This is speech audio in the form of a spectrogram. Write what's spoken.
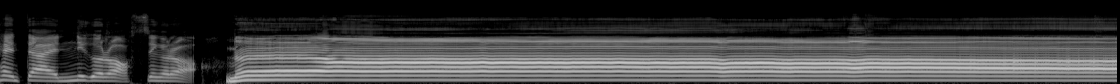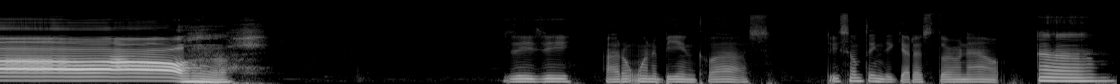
hentai nigger singer. Now. ZZ, I don't want to be in class. Do something to get us thrown out. Um.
